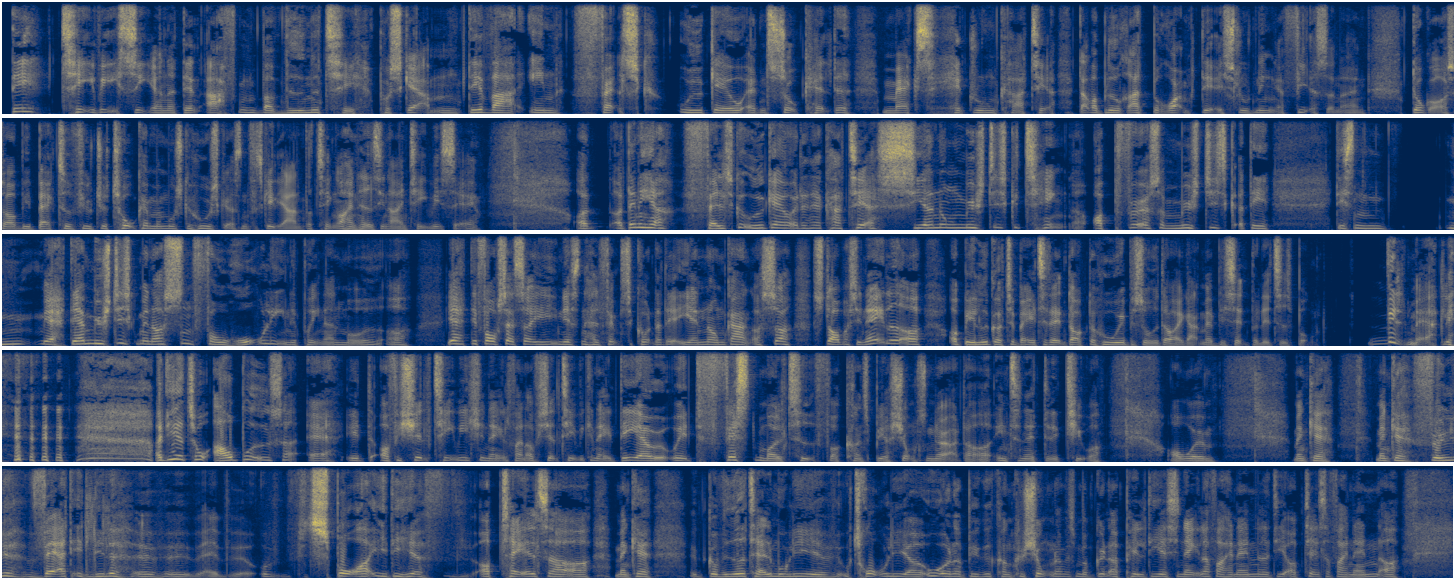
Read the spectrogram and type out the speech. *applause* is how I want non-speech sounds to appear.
Det tv-seerne den aften var vidne til på skærmen, det var en falsk udgave af den såkaldte Max Headroom-karakter, der var blevet ret berømt der i slutningen af 80'erne. Han dukker også op i Back to the Future 2, kan man måske huske, og sådan forskellige andre ting, og han havde sin egen tv-serie. Og, og den her falske udgave af den her karakter siger nogle mystiske ting, og opfører sig mystisk, og det, det er sådan ja, det er mystisk, men også sådan foruroligende på en eller anden måde. Og ja, det fortsatte så i næsten 90 sekunder der i anden omgang, og så stopper signalet, og, og billedet går tilbage til den Doctor Who-episode, der var i gang med at blive sendt på det tidspunkt. Vildt mærkeligt. *laughs* og de her to afbrydelser af et officielt tv-signal fra en officiel tv-kanal, det er jo et festmåltid for konspirationsnørder og internetdetektiver. Og øh, man kan, man kan følge hvert et lille øh, øh, øh, spor i de her optagelser, og man kan gå videre til alle mulige øh, utrolige og uunderbyggede konklusioner, hvis man begynder at pille de her signaler fra hinanden, eller de her optagelser fra hinanden, og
